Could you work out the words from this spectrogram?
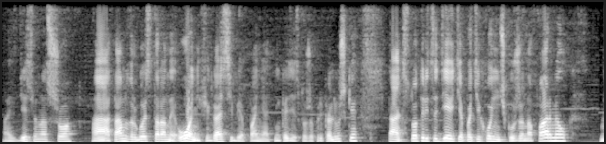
А здесь у нас что? А, там с другой стороны. О, нифига себе, понятненько. Здесь тоже приколюшки. Так, 139 я потихонечку уже нафармил. Угу.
